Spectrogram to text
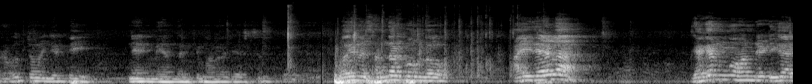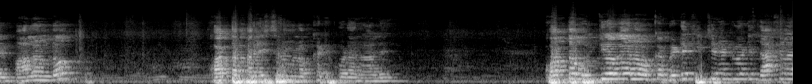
ప్రభుత్వం అని చెప్పి నేను మీ అందరికీ మనవి చేస్తాను పోయిన సందర్భంలో ఐదేళ్ళ జగన్మోహన్ రెడ్డి గారి పాలనలో కొత్త పరిశ్రమలు ఒక్కటి కూడా రాలేదు. ఉద్యోగాలు ఒక బిడ్డకి ఇచ్చినటువంటి దాఖలా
